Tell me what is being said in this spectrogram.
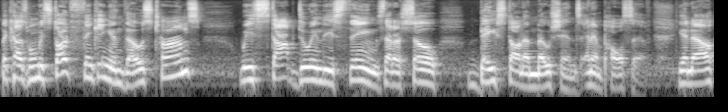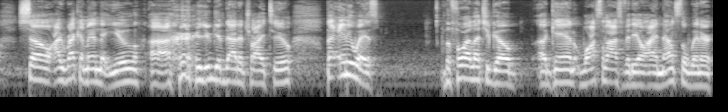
Because when we start thinking in those terms, we stop doing these things that are so based on emotions and impulsive, you know? So I recommend that you, uh, you give that a try too. But anyways, before I let you go, again, watch the last video. I announced the winner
